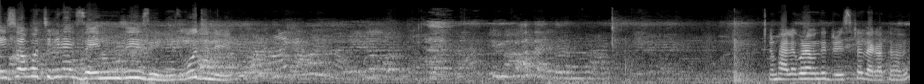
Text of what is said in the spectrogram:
এইসব হচ্ছে কিনা জেনজি জিনিস, বুঝলি? ভালো করে আমাদের ড্রেসটা দেখাতে হবে।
